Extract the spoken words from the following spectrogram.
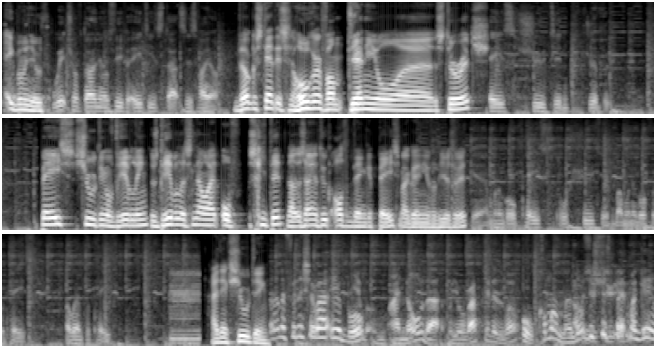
Ik ben benieuwd. Which of Daniel's FIFA 18 stats is higher? Welke stat is hoger van Daniel eh, Sturridge? Pace, shooting, dribble. Pace, shooting of dribbling. Dus dribbelen, snelheid of schieten. Nou, dan zou je natuurlijk altijd denken pace, maar ik weet niet of dat hier zo is. Yeah, I'm gonna go pace or shooting, but I'm gonna go for pace. I went for pace. Hij denkt shooting. I'm a finisher right here, bro. I know that, but you're rapid as well. Oh, come on, man. Don't disrespect my game.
